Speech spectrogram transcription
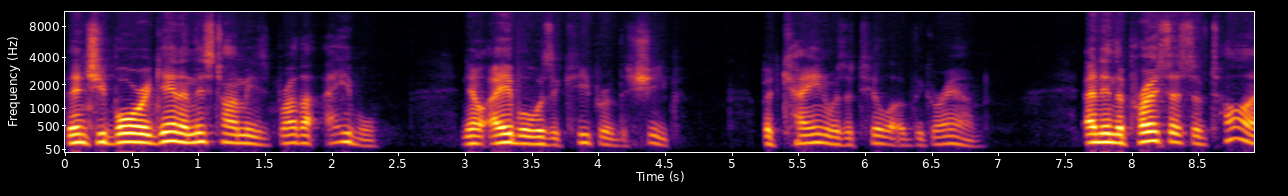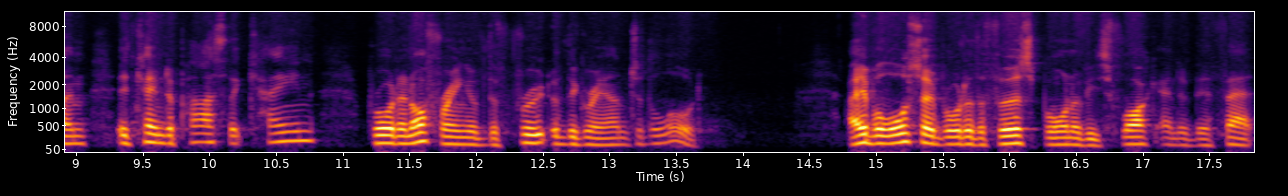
Then she bore again, and this time his brother Abel. Now, Abel was a keeper of the sheep, but Cain was a tiller of the ground. And in the process of time, it came to pass that Cain brought an offering of the fruit of the ground to the Lord. Abel also brought of the firstborn of his flock and of their fat.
